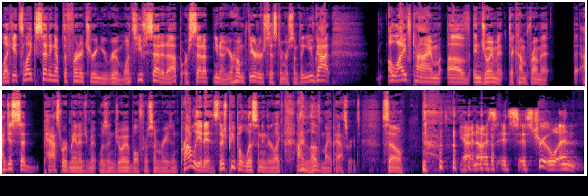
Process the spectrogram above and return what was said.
like it's like setting up the furniture in your room. Once you've set it up or set up, you know, your home theater system or something, you've got a lifetime of enjoyment to come from it. I just said password management was enjoyable for some reason. Probably it is. There's people listening. They're like, I love my passwords. So yeah, no, it's, it's, it's true. Well, and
